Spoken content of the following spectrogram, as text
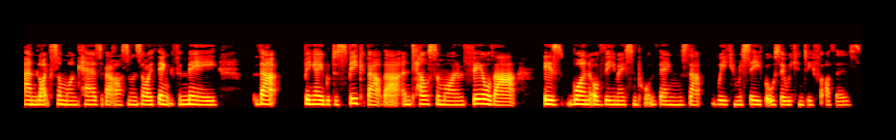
and like someone cares about us. And so i think for me that being able to speak about that and tell someone and feel that is one of the most important things that we can receive, but also we can do for others.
